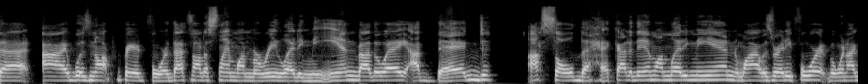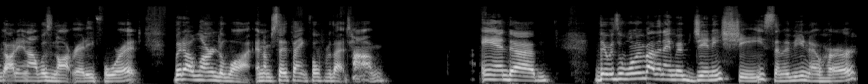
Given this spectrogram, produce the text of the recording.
that I was not prepared for. That's not a slam on Marie letting me in, by the way. I begged I sold the heck out of them on letting me in and why I was ready for it. But when I got in, I was not ready for it. But I learned a lot and I'm so thankful for that time. And um, there was a woman by the name of Jenny Shih, some of you know her,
